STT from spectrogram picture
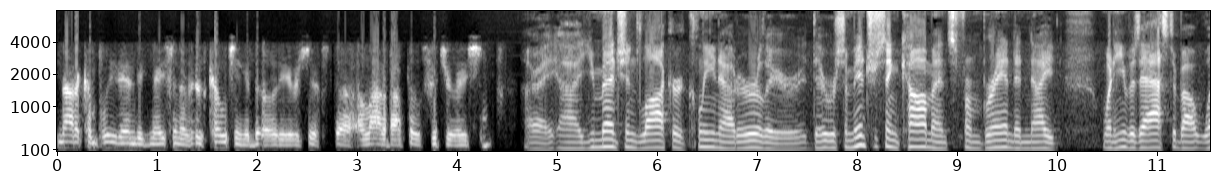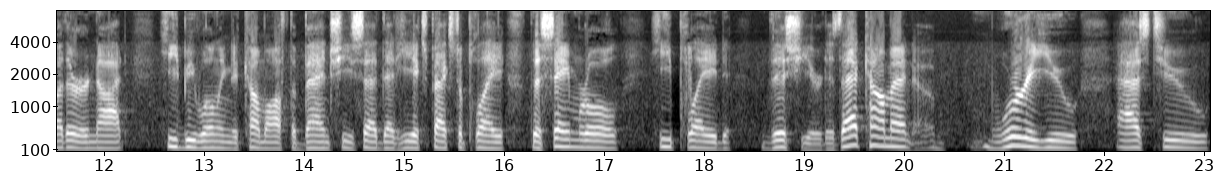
not a complete indignation of his coaching ability. It was just uh, a lot about those situations. All right. Uh, you mentioned locker cleanout earlier. There were some interesting comments from Brandon Knight when he was asked about whether or not he'd be willing to come off the bench. He said that he expects to play the same role he played this year. Does that comment uh, worry you as to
